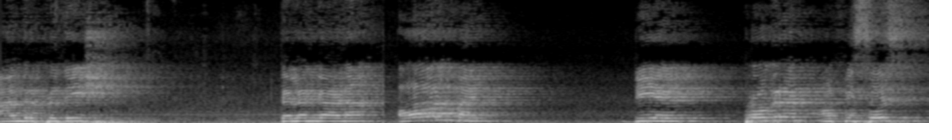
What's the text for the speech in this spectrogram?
Andhra Pradesh all my L program officers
